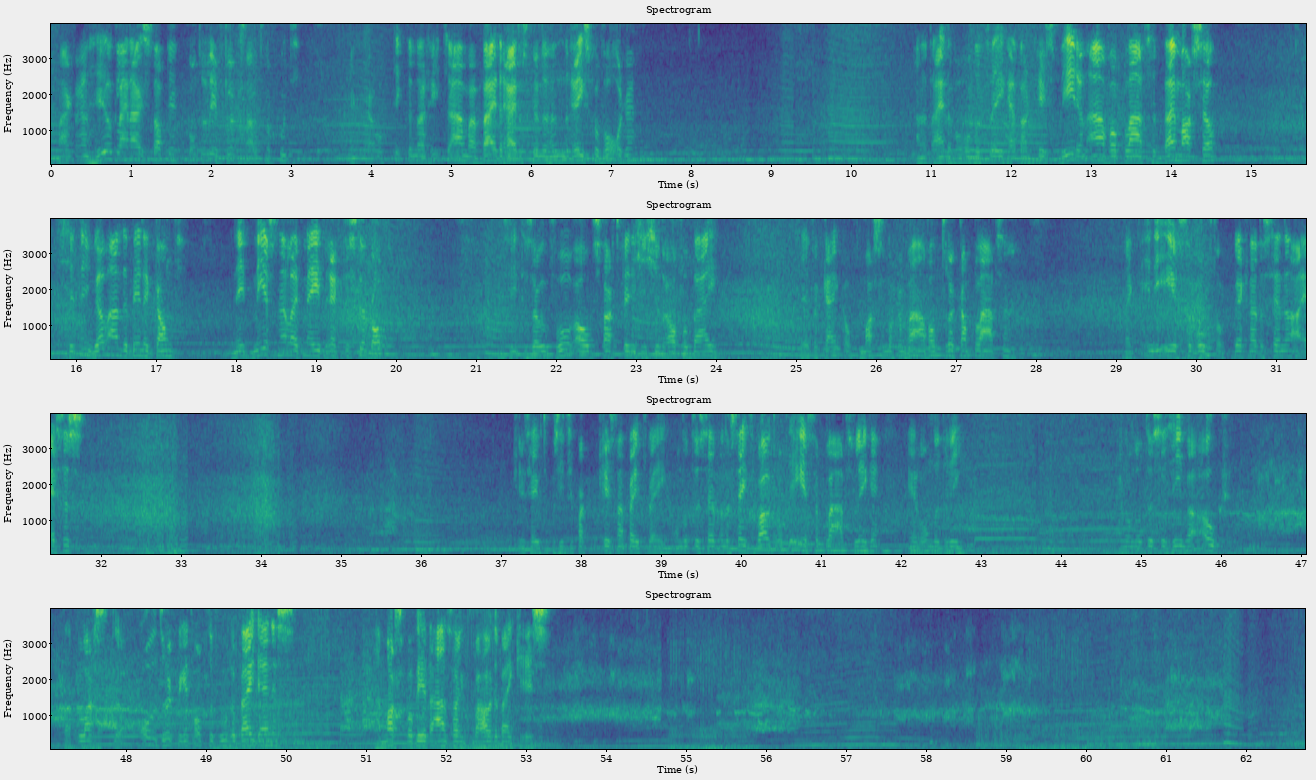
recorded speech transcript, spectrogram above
Maakt er een heel klein uitstapje. Controleert gelukkig nog goed. En Karel tikt er nog iets aan, maar beide rijders kunnen hun race vervolgen. Aan het einde van ronde 2 gaat Chris weer een aanval plaatsen bij Marcel. Zit nu wel aan de binnenkant. Neemt meer snelheid mee het rechte stuk op. Je ziet er zo voor al de start-finish is je er al voorbij. Eens even kijken of Marcel nog een aanval terug kan plaatsen. Lijkt in die eerste bocht op weg naar de Senna Esses. Chris heeft de positie, pakt Chris naar P2. Ondertussen hebben we nog steeds Wouter op de eerste plaats liggen in ronde 3. En ondertussen zien we ook dat Lars de druk begint op te voeren bij Dennis. En Marcel probeert de aansluiting te behouden bij Chris.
